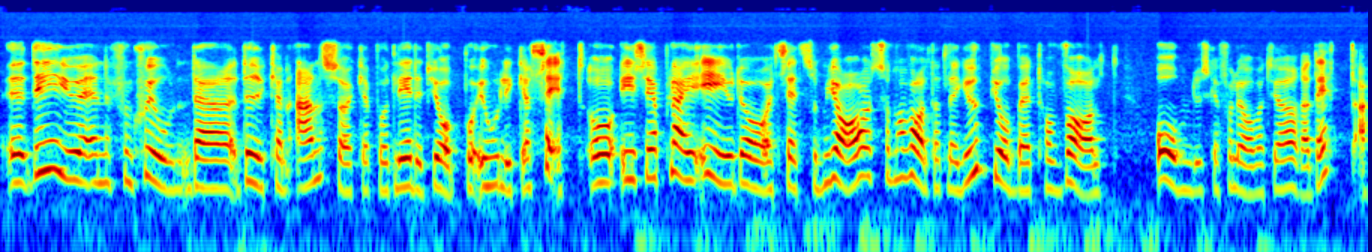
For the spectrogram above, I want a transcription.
Eh, det är ju en funktion där du kan ansöka på ett ledigt jobb på olika sätt. Och Easy Apply är ju då ett sätt som jag som har valt att lägga upp jobbet har valt om du ska få lov att göra detta.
